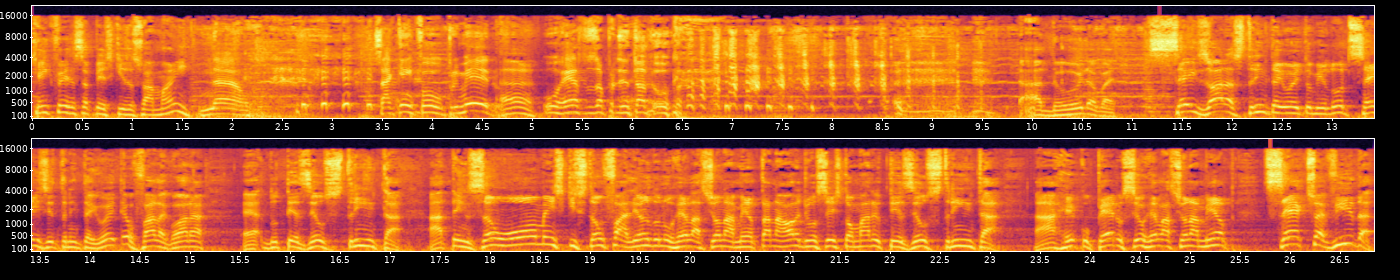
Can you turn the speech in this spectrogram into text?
quem que fez essa pesquisa? Sua mãe? Não. Sabe quem foi o primeiro? Ah. O resto dos apresentadores. Tá doida, vai. 6 horas 38 minutos, 6 e 38 Eu falo agora é, do Teseus 30. Atenção, homens que estão falhando no relacionamento. Tá na hora de vocês tomarem o Teseus 30. Ah, recupere o seu relacionamento. Sexo é vida,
